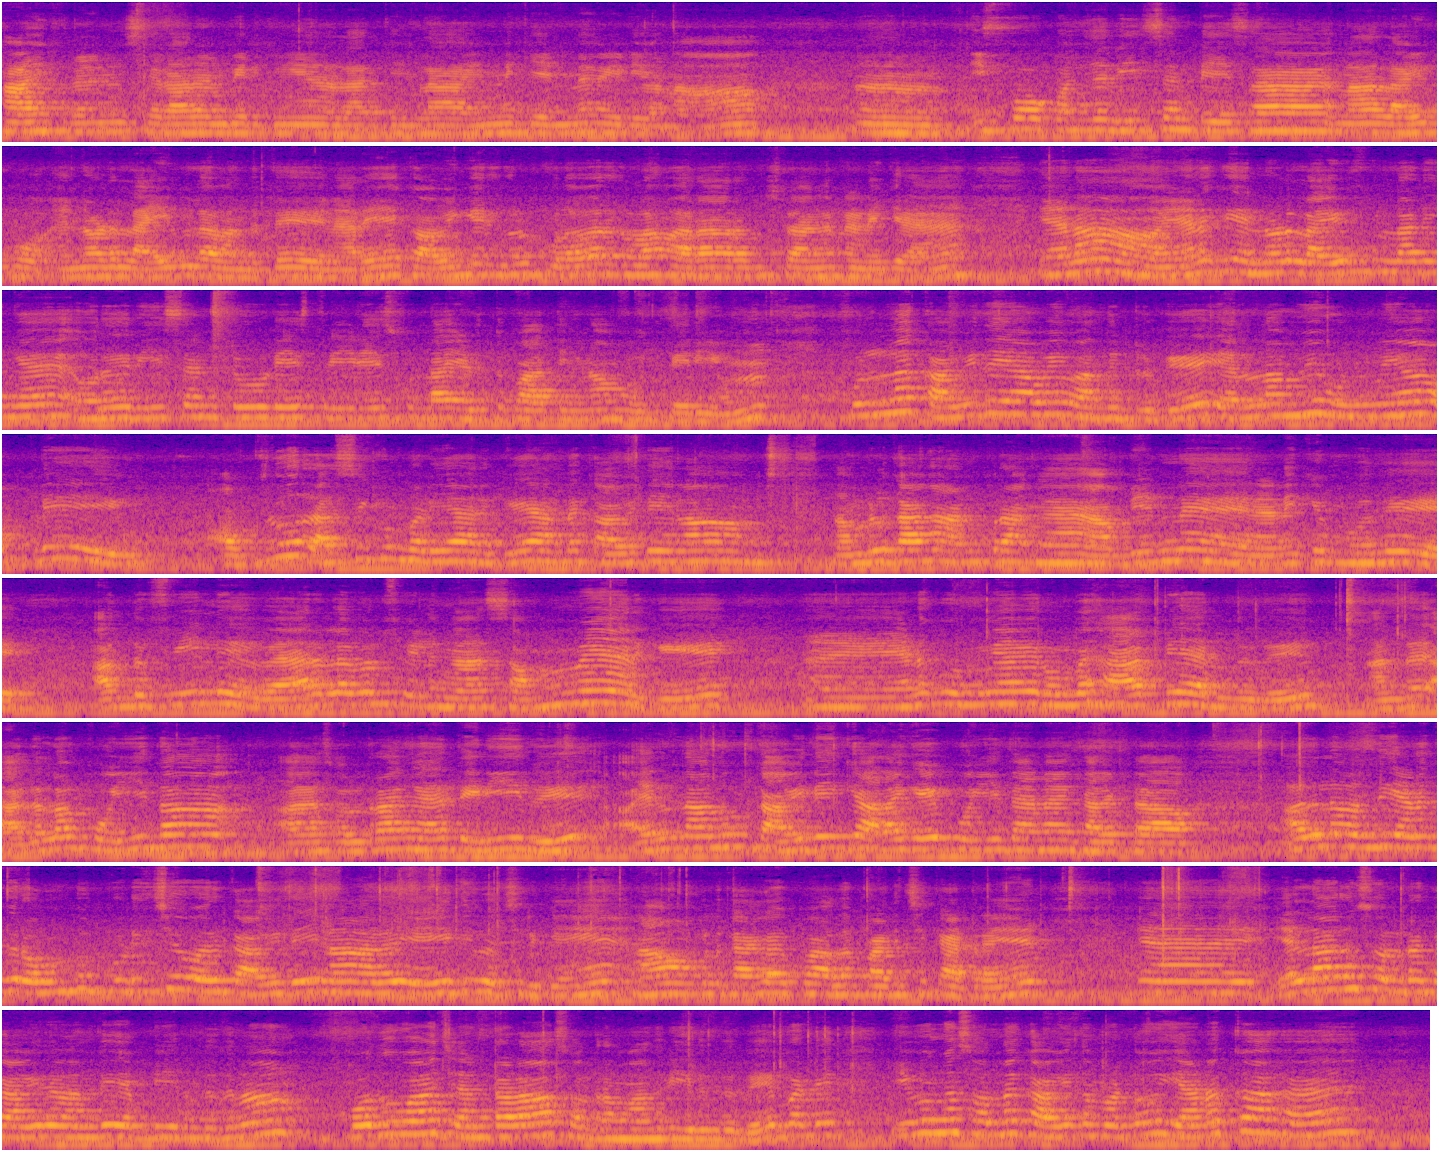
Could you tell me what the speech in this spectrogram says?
Hi friends எல்லோரும் எப்படி இருக்கீங்க? நல்லா இருக்கீங்களா? இன்றைக்கி என்ன வீடியோனா இப்போது கொஞ்சம் ரீசெண்ட் டேஸாக நான் லைவ் என்னோடய லைவில் வந்துட்டு நிறைய கவிஞர்கள் புலவர்கள்லாம் வர ஆரம்பிச்சிட்டாங்கன்னு நினைக்கிறேன். ஏன்னா எனக்கு என்னோடய லைஃப் ஃபுல்லாக நீங்கள் ஒரு recent two days three days ஃபுல்லாக எடுத்து பார்த்தீங்கன்னா உங்களுக்கு தெரியும். ஃபுல்லாக கவிதையாகவே வந்துட்டுருக்கு. எல்லாமே உண்மையாக அப்படியே அவ்வளோ ரசிக்கும்படியாக இருக்குது அந்த கவிதையெல்லாம் நம்மளுக்காக அனுப்புகிறாங்க அப்படின்னு நினைக்கும் போது அந்த ஃபீலு வேறு லெவல் ஃபீலுங்க செம்மையாக இருக்குது எனக்கு உண்மையாகவே ரொம்ப ஹாப்பியாக இருந்தது. அந்த அதெல்லாம் பொய் தான் சொல்கிறாங்க தெரியுது. இருந்தாலும் கவிதைக்கு அழகே பொய் தானே கரெக்டாக அதில் வந்து எனக்கு ரொம்ப பிடிச்ச ஒரு கவிதை நான் அதை எழுதி வச்சுருக்கேன். நான் உங்களுக்காக இப்போ அதை படித்து காட்டுறேன். எல்லாரும் சொல்கிற கவிதை வந்து எப்படி இருந்ததுன்னா பொதுவாக ஜென்ரலாக சொல்கிற மாதிரி இருந்தது. பட் இவங்க சொன்ன கவிதை மட்டும் எனக்காக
